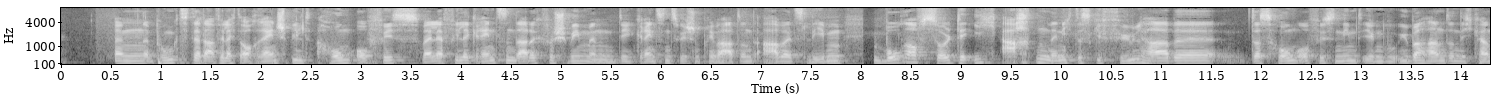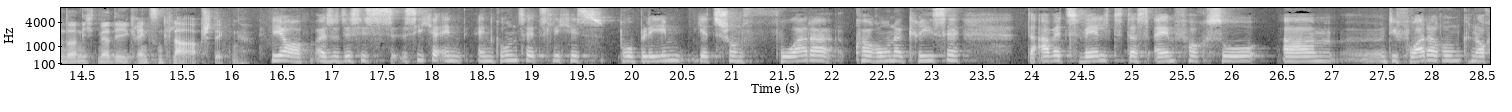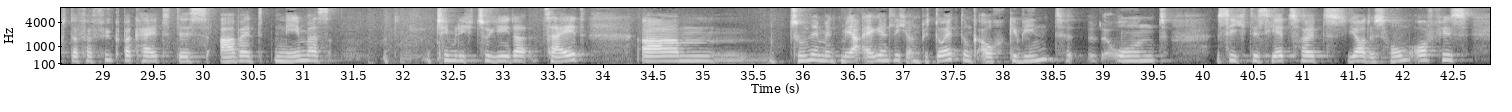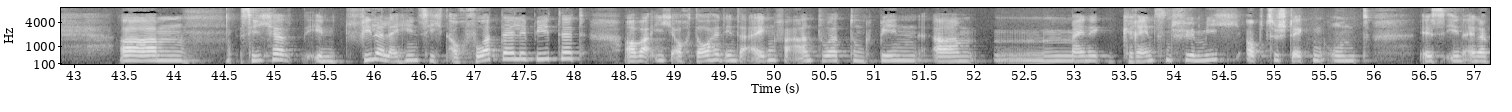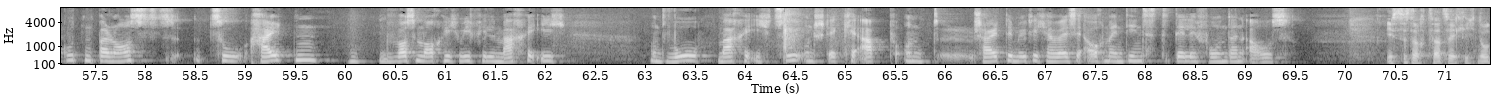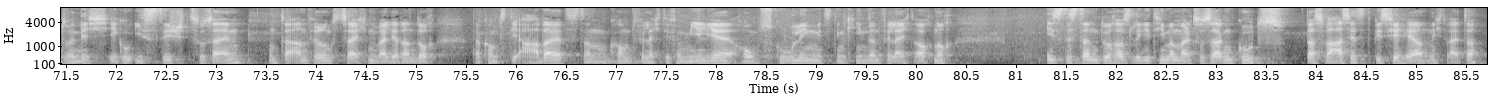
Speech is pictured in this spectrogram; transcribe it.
Ein Punkt, der da vielleicht auch reinspielt, Homeoffice, weil ja viele Grenzen dadurch verschwimmen, die Grenzen zwischen Privat- und Arbeitsleben. Worauf sollte ich achten, wenn ich das Gefühl habe, das Homeoffice nimmt irgendwo überhand und ich kann da nicht mehr die Grenzen klar abstecken? Ja, also das ist sicher ein, ein grundsätzliches Problem jetzt schon vor der Corona-Krise der Arbeitswelt, dass einfach so ähm, die Forderung nach der Verfügbarkeit des Arbeitnehmers ziemlich zu jeder Zeit ähm, zunehmend mehr eigentlich an Bedeutung auch gewinnt und sich das jetzt halt, ja, das Homeoffice ähm, sicher in vielerlei Hinsicht auch Vorteile bietet, aber ich auch da halt in der Eigenverantwortung bin, ähm, meine Grenzen für mich abzustecken und es in einer guten Balance zu halten. Was mache ich, wie viel mache ich und wo mache ich zu und stecke ab und äh, schalte möglicherweise auch mein Diensttelefon dann aus. Ist es auch tatsächlich notwendig, egoistisch zu sein, unter Anführungszeichen, weil ja dann doch, da kommt die Arbeit, dann kommt vielleicht die Familie, Homeschooling mit den Kindern vielleicht auch noch. Ist es dann durchaus legitimer, mal zu sagen, gut, das war es jetzt bis hierher und nicht weiter?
